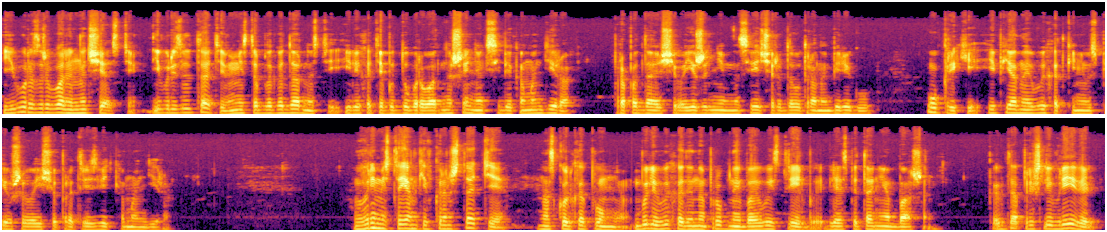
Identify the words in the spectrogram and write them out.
Его разрывали на части, и в результате вместо благодарности или хотя бы доброго отношения к себе командира, пропадающего ежедневно с вечера до утра на берегу, укрики и пьяные выходки не успевшего еще протрезветь командира. Во время стоянки в Кронштадте, насколько помню, были выходы на пробные боевые стрельбы для испытания башен. Когда пришли в Ревель,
